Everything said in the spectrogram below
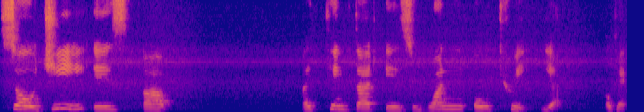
So G is, uh, I think that is 103. Yeah, okay.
